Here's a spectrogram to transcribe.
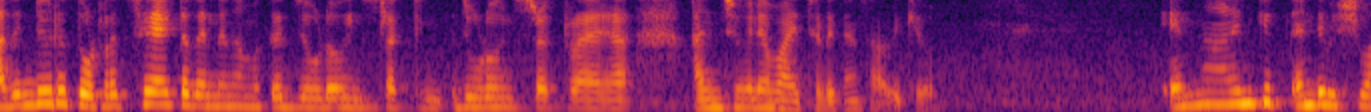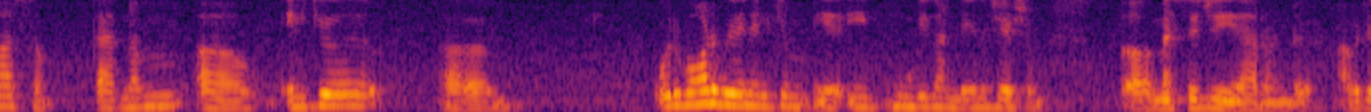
അതിന്റെ ഒരു തുടർച്ചയായിട്ട് തന്നെ നമുക്ക് ജൂഡോ ഇൻസ്ട്രക്ടർ ജൂഡോ ഇൻസ്ട്രക്ടറായ അഞ്ജുവിനെ വായിച്ചെടുക്കാൻ സാധിക്കുമോ എന്നാണ് എനിക്ക് എന്റെ വിശ്വാസം. കാരണം എനിക്ക് ഒരുപാട് പേര് എനിക്കും ഈ- മൂവി കണ്ടതിന് ശേഷം മെസ്സേജ് ചെയ്യാറുണ്ട്. അവർ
